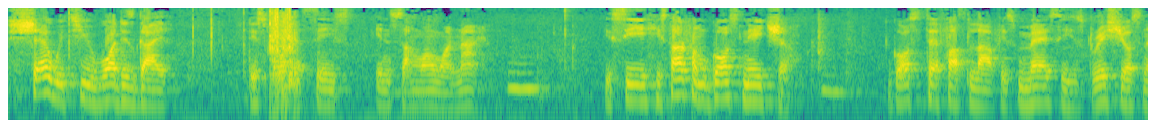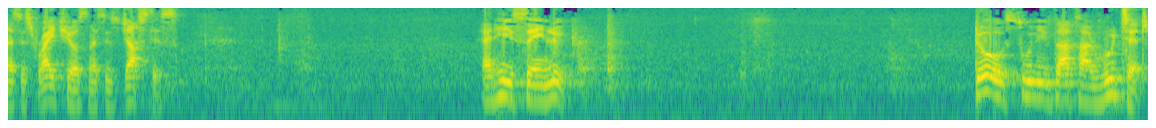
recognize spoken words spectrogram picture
share with you what this guy, this prophet says in Psalm 119. You see, he started from God's nature. God's steadfast love, His mercy, His graciousness, His righteousness, His justice. And He's saying, look, those who live that are rooted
